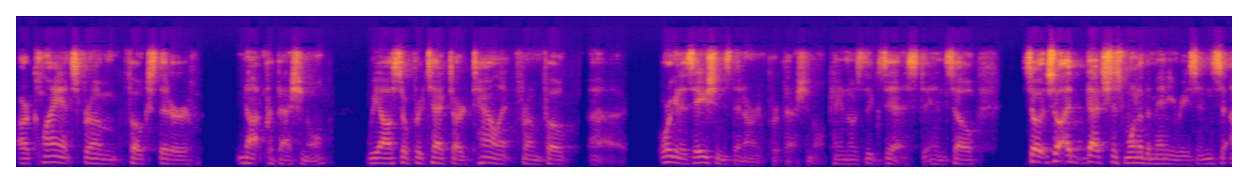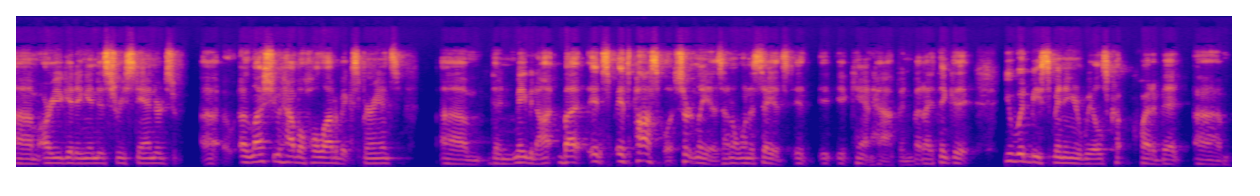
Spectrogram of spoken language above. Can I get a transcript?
our clients from folks that are not professional, we also protect our talent from folk uh, organizations that aren't professional. Okay, and those exist, and so so, so I, that's just one of the many reasons. Um, are you getting industry standards? Uh, unless you have a whole lot of experience, um, then maybe not. But it's it's possible. It certainly is. I don't want to say it's it, it, it can't happen, but I think that you would be spinning your wheels quite a bit. Um,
